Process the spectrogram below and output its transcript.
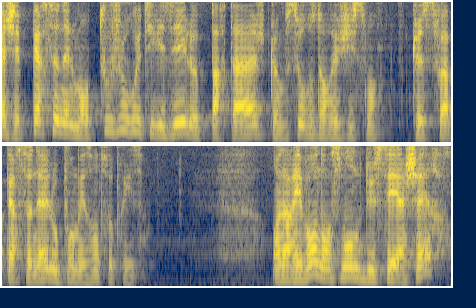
j'ai personnellement toujours utilisé le partage comme source d'enrichissement, que ce soit personnel ou pour mes entreprises. En arrivant dans ce monde du CHR,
